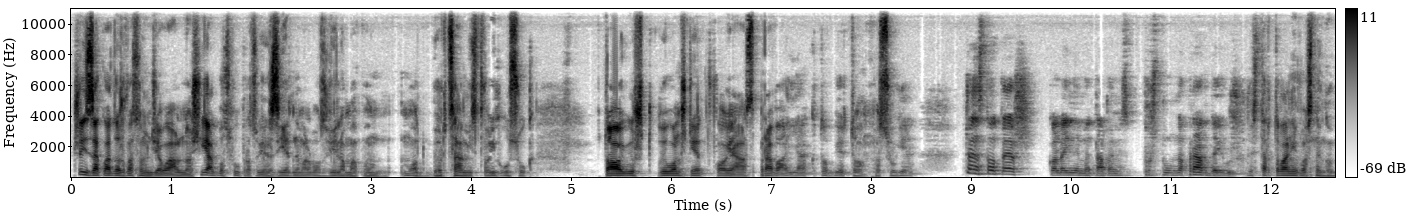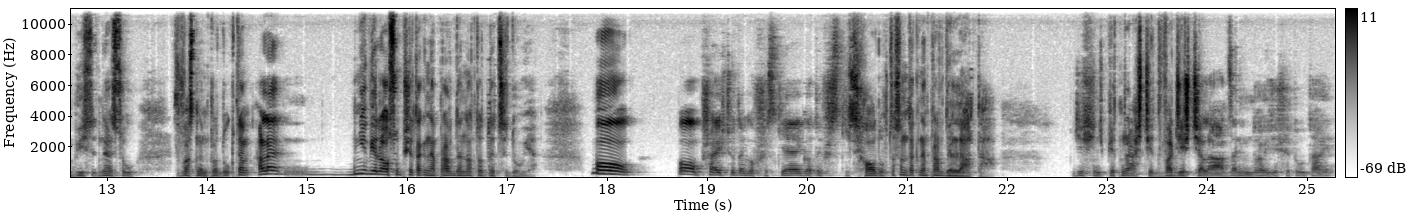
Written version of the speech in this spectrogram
czyli zakładasz własną działalność i albo współpracujesz z jednym, albo z wieloma odbiorcami z Twoich usług. To już wyłącznie Twoja sprawa, jak Tobie to pasuje. Często też kolejnym etapem jest po prostu naprawdę już wystartowanie własnego biznesu z własnym produktem, ale niewiele osób się tak naprawdę na to decyduje. Bo po przejściu tego wszystkiego, tych wszystkich schodów, to są tak naprawdę lata. 10, 15, 20 lat, zanim dojdzie się tutaj.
